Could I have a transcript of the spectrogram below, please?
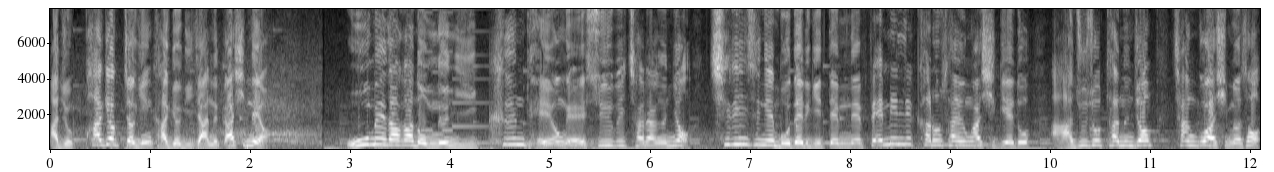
아주 파격적인 가격이지 않을까 싶네요. 5m가 넘는 이 큰 대형 SUV 차량은요 7인승의 모델이기 때문에 패밀리카로 사용하시기에도 아주 좋다는 점 참고하시면서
